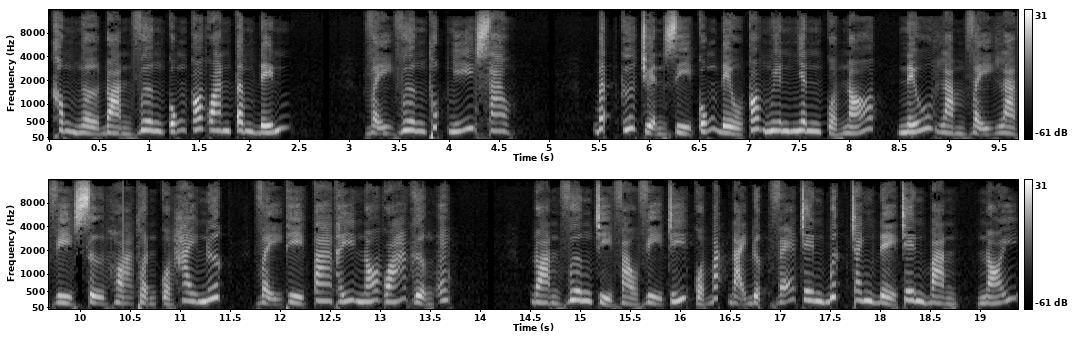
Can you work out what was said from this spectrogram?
không ngờ đoàn vương cũng có quan tâm đến. Vậy vương thúc nghĩ sao? Bất cứ chuyện gì cũng đều có nguyên nhân của nó, nếu làm vậy là vì sự hòa thuận của hai nước, vậy thì ta thấy nó quá gượng ép. Đoàn vương chỉ vào vị trí của Bắc Đại được vẽ trên bức tranh để trên bàn, nói.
